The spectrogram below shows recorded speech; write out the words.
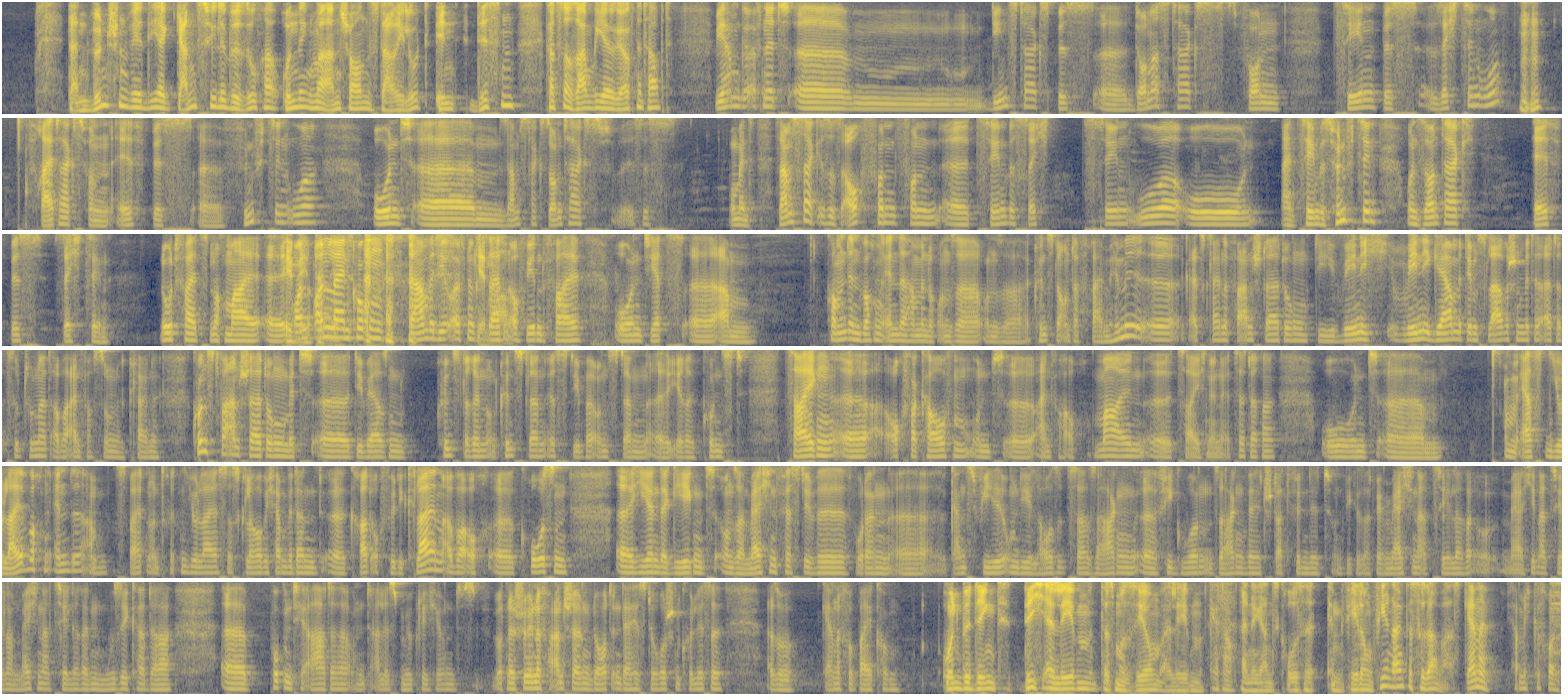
Dann wünschen wir dir ganz viele Besucher unbedingt mal anschauen, Starilut in Dissen. Kannst du noch sagen, wie ihr geöffnet habt? Wir haben geöffnet ähm, dienstags bis äh, donnerstags von 10 bis 16 Uhr, mhm. freitags von 11 bis äh, 15 Uhr und ähm, samstags, sonntags ist es, Moment, Samstag ist es auch von, von äh, 10 bis 16 Uhr und nein, 10 bis 15 und Sonntag 11 bis 16. Notfalls nochmal äh, on, online gucken, da haben wir die Öffnungszeiten genau. auf jeden Fall. Und jetzt äh, am kommenden Wochenende haben wir noch unser, unser Künstler unter freiem Himmel äh, als kleine Veranstaltung, die wenig, weniger mit dem slawischen Mittelalter zu tun hat, aber einfach so eine kleine Kunstveranstaltung mit äh, diversen Künstlerinnen und Künstlern ist, die bei uns dann äh, ihre Kunst zeigen, äh, auch verkaufen und äh, einfach auch malen, äh, zeichnen etc. Und ähm, am 1. Juli-Wochenende, am 2. und 3. Juli ist das, glaube ich, haben wir dann äh, gerade auch für die Kleinen, aber auch äh, Großen äh, hier in der Gegend unser Märchenfestival, wo dann äh, ganz viel um die Lausitzer Sagenfiguren und Sagenwelt stattfindet. Und wie gesagt, wir haben Märchenerzähler, Märchenerzähler und Märchenerzählerinnen, Musiker da, äh, Puppentheater und alles Mögliche. Und es wird eine schöne Veranstaltung dort in der historischen Kulisse. Also gerne vorbeikommen. Unbedingt dich erleben, das Museum erleben. Genau. Eine ganz große Empfehlung. Vielen Dank, dass du da warst. Gerne, ich habe mich gefreut.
